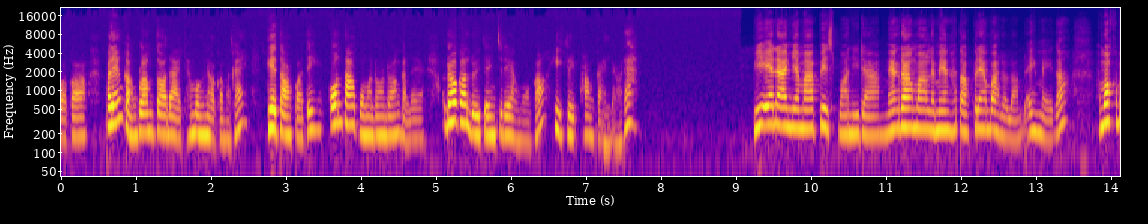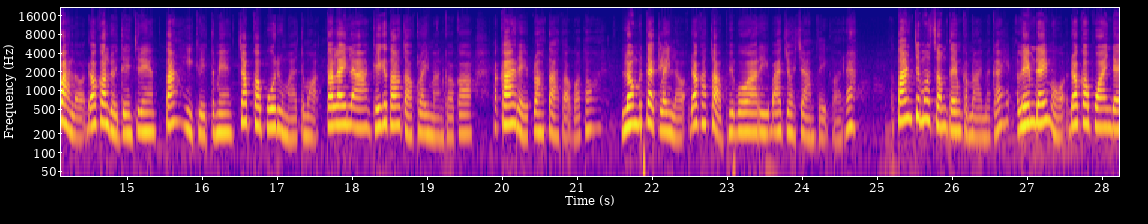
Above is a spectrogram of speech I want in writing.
កកប្រៀងកំក្លំតដៃថមុនកមកៃគេតកទេអូនតពមរនរងកលែអដកលុយតេងច្រៀងមកហ៊ីក្លីផំកៃឡដា BNI မြန်မာ page မနီတာမန်ဂရန်မလမန်ဟတောက်ပြန်ပါလလမ်ဒိမေကဟမကဘာလတော့ကလွေတင်ချရင်တန်းဟီကလီတမန်จับကပိုးရူမာတမတလိုင်းလာခေကတောက်တောက်ကလိုင်းမန်ကကအကားရဲပလတာတော့ကတော့ ลองมาแตกไกลแล้วดอกกระถาเฟบวารีบ้าจอจามเตก่อนนะตั้งจมูกซ้ำเต็มกำไรมาไกเลมได้หมอดอกกระปวยได้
